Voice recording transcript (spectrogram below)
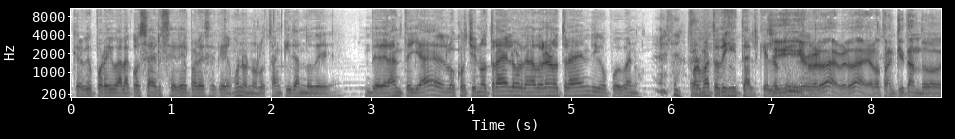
creo que por ahí va la cosa del CD, parece que bueno, nos lo están quitando de, de delante ya, los coches no traen, los ordenadores no traen, digo, pues bueno, formato digital, que es sí, lo que es verdad, es verdad, ya lo están quitando.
